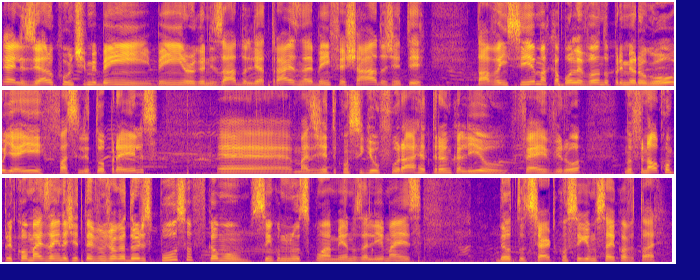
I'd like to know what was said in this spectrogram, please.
É, eles vieram com um time bem, bem organizado ali atrás, né? Bem fechado. A gente estava em cima, acabou levando o primeiro gol e aí facilitou para eles. É, mas a gente conseguiu furar a retranca ali, o Ferri virou. No final complicou mais ainda, a gente teve um jogador expulso, ficamos cinco minutos com a menos ali, mas deu tudo certo, conseguimos sair com a vitória.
